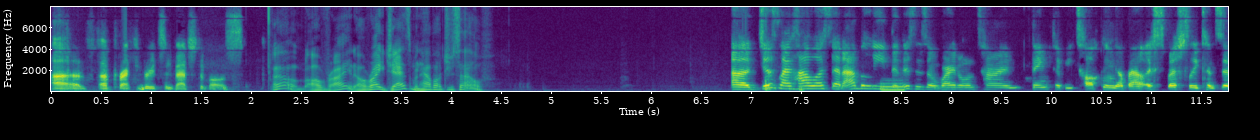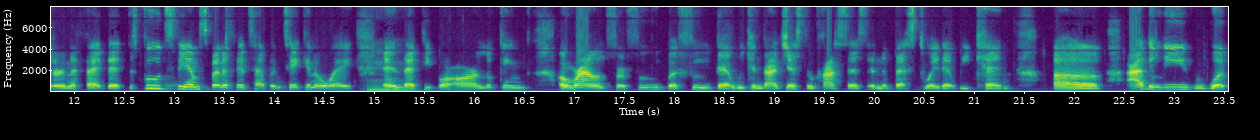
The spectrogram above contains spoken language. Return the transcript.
of, of fresh fruits and vegetables. Oh, all right. All right. Jasmine, how about yourself? Uh, just like how I said, I believe that mm-hmm. this is a right on time thing to be talking about, especially considering the fact that the food stamps benefits have been taken away mm. and that people are looking around for food, but food that we can digest and process in the best way that we can. Uh, I believe what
